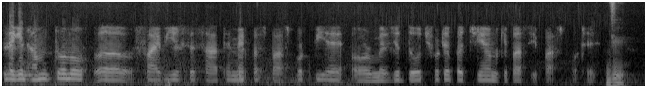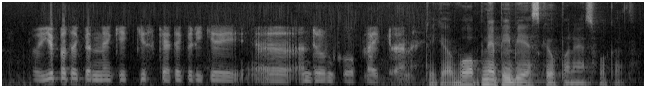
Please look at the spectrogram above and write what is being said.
لیکن ہم دونوں فائیو ایئر سے ساتھ ہیں۔ میرے پاس پاسپورٹ بھی ہے اور میرے جو دو چھوٹے بچے ہیں ان کے پاس بھی پاسپورٹ ہے۔ جی۔ تو یہ پتہ کرنا ہے کہ کس کیٹیگری کے انڈر ان کو اپلائی کرانا ہے۔ ٹھیک ہے۔ وہ اپنے پی بی ایس کے اوپر ہیں اس وقت۔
